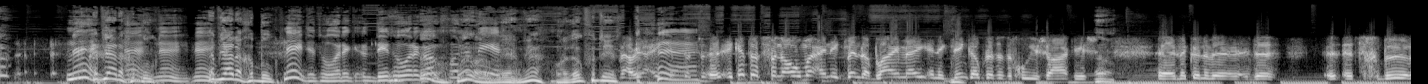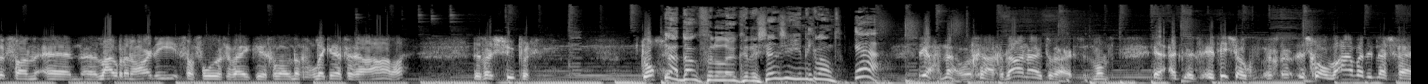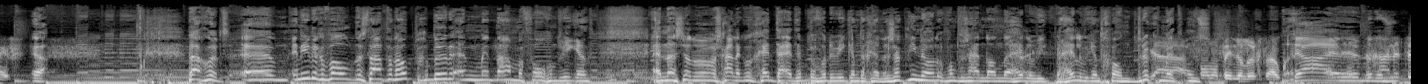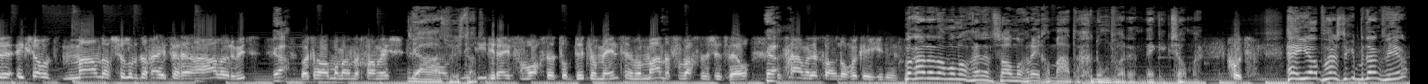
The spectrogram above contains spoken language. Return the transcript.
Nee. Heb jij dat nee, geboekt? Nee, nee. Heb jij dat geboekt? Nee, dit hoor ik, dit hoor ik ook Oh, voor het oh, eerst. Ja, ja, hoor ik ook voor het eerst. Nou ja, ik heb, dat, eh, ik heb dat vernomen en ik ben daar blij mee. En ik denk ook dat het een goede zaak is. Oh. Eh, dan kunnen we de, het, het gebeuren van eh, Laura en Hardy van vorige week gewoon nog lekker even herhalen. Dat was super. Toch? Ja, dank voor de leuke recensie in de krant. Ja. Ja, nou, graag gedaan uiteraard. Want ja, het, het, het is ook het is gewoon waar wat ik daar schrijf. Ja. Nou goed, ehm, in ieder geval, er staat een hoop te gebeuren. En met name volgend weekend. En dan zullen we waarschijnlijk ook geen tijd hebben voor de weekendagenda. Dat is ook niet nodig, want we zijn dan de hele, week, de hele weekend gewoon druk Ja, met ons. volop in de lucht ook. Ja, En, eh, en, we eh, gaan het, eh, ik zal het maandag zullen we het nog even herhalen, Ruud. Ja. Wat er allemaal aan de gang is. Ja, Want zo is niet dat. iedereen verwacht het op dit moment. En maandag verwachten ze het wel. Ja. Dat gaan we dat gewoon nog een keertje doen. We gaan het allemaal nog en het zal nog regelmatig genoemd worden, denk ik zomaar. Goed. hey Joop, hartstikke bedankt weer.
